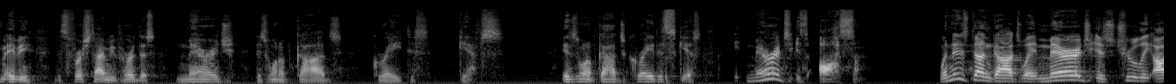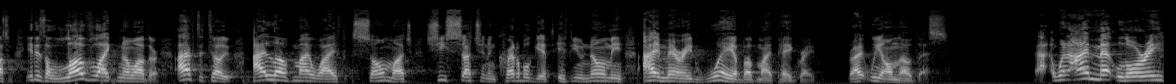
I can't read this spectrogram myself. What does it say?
maybe this first time you've heard this. Marriage is one of God's greatest gifts. It is one of God's greatest gifts. Marriage is awesome. When it is done God's way, marriage is truly awesome. It is a love like no other. I have to tell you, I love my wife so much. She's such an incredible gift. If you know me, I married way above my pay grade, right? We all know this. Uh, when I met Lori,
